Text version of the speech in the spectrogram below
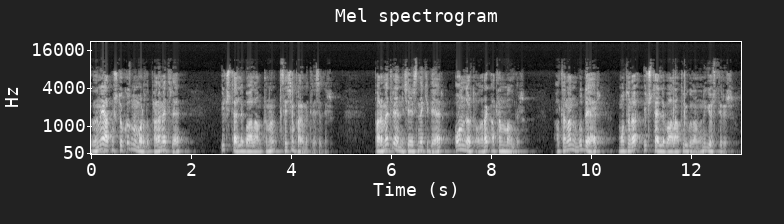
IN69 numaralı parametre 3 telli bağlantının seçim parametresidir. Parametrenin içerisindeki değer 14 olarak atanmalıdır. Atanan bu değer motora 3 telli bağlantı uygulandığını gösterir.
